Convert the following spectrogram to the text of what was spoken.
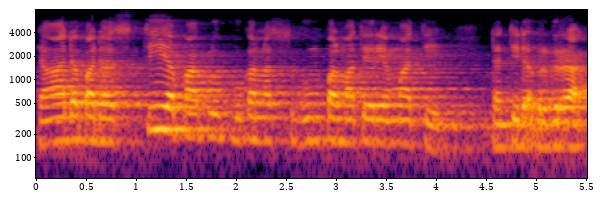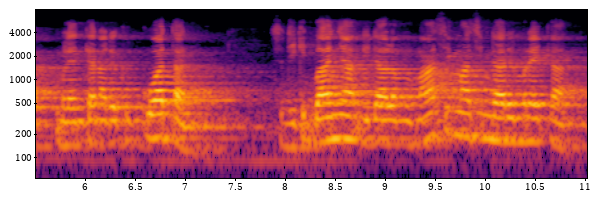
yang ada pada setiap makhluk bukanlah segumpal materi yang mati dan tidak bergerak, melainkan ada kekuatan sedikit banyak di dalam masing-masing dari mereka.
